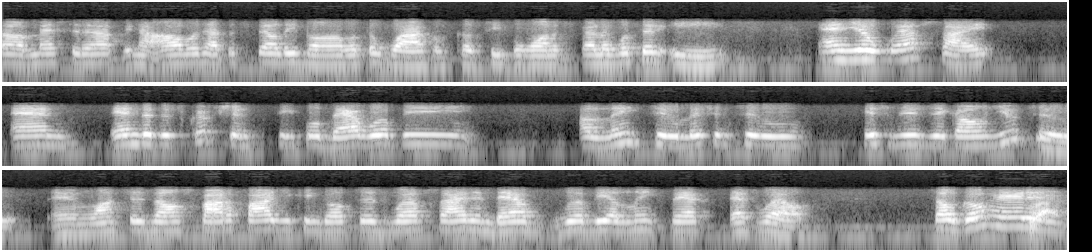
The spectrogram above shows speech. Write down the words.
uh, mess it up. Know, I always have to spell Yvonne with a Y because people want to spell it with an E. And your website. And in the description, people, there will be a link to listen to his music on YouTube. And once it's on Spotify, you can go to his website, and there will be a link there as well. So go ahead and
